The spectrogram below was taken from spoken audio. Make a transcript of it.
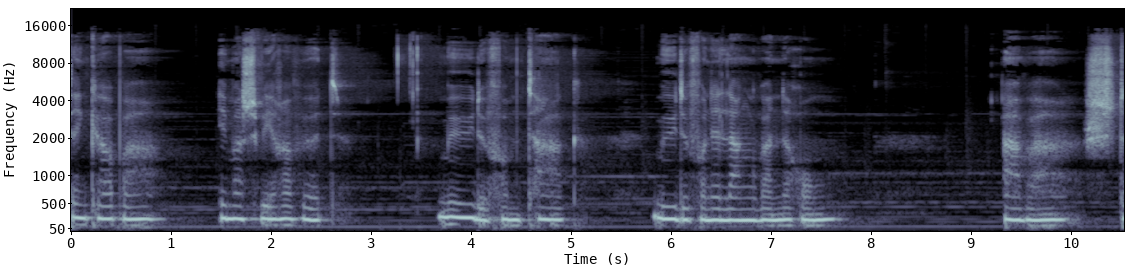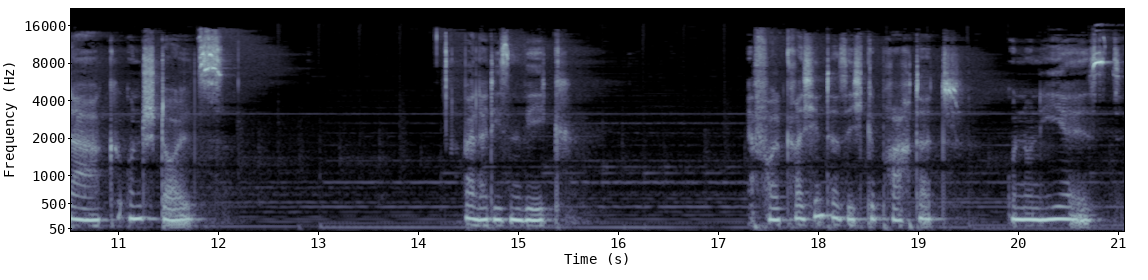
dein Körper immer schwerer wird, müde vom Tag, müde von der langen Wanderung, aber stark und stolz weil er diesen Weg erfolgreich hinter sich gebracht hat und nun hier ist,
